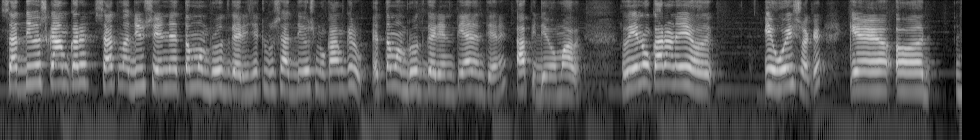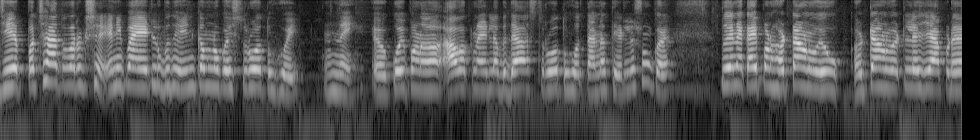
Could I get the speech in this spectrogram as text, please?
સાત દિવસ કામ કરે, સાતમા દિવસે એને તમામ રોજગારી જેટલું સાત દિવસનું કામ કર્યું, એ તમામ રોજગારી એને ત્યારે ત્યારે આપી દેવામાં આવે. હવે એનું કારણ એ એ હોઈ શકે કે જે પછાત વર્ગ છે, એની પાસે એટલું બધું ઇન્કમનો કોઈ સ્ત્રોત હોય નહીં. કોઈ પણ આવકના એટલા બધા સ્ત્રોત હોતા નથી. એટલે શું કરે? તો એને કાંઈ પણ હટાણું એવું, હટાણું એટલે જે આપણે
